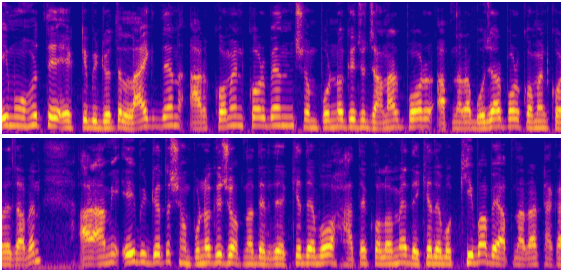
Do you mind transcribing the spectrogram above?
এই মুহূর্তে একটি ভিডিওতে লাইক দেন। আর কমেন্ট করবেন। সম্পূর্ণ কিছু জানার পর, আপনারা বোঝার পর কমেন্ট করে যাবেন। আর আমি এই ভিডিওতে সম্পূর্ণ কিছু আপনাদের দেখে দেব, হাতে কলমে দেখে দেব কীভাবে আপনারা টাকা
